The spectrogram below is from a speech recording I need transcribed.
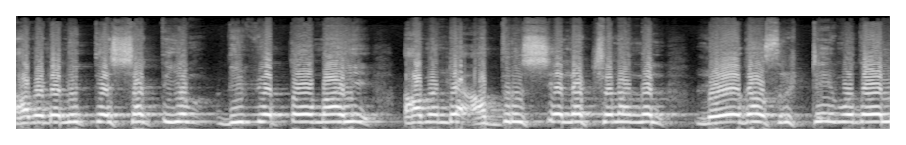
അവന്റെ നിത്യശക്തിയും ദിവ്യത്വവുമായി അവന്റെ അദൃശ്യ ലക്ഷണങ്ങൾ ലോക സൃഷ്ടി മുതൽ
